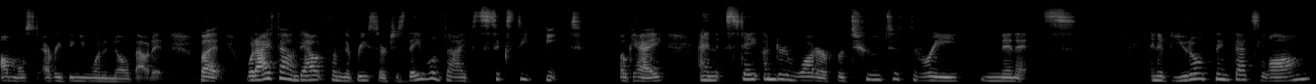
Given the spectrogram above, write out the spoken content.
almost everything you want to know about it. But what I found out from the research is they will dive 60 feet, okay, and stay underwater for two to three minutes. And if you don't think that's long,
